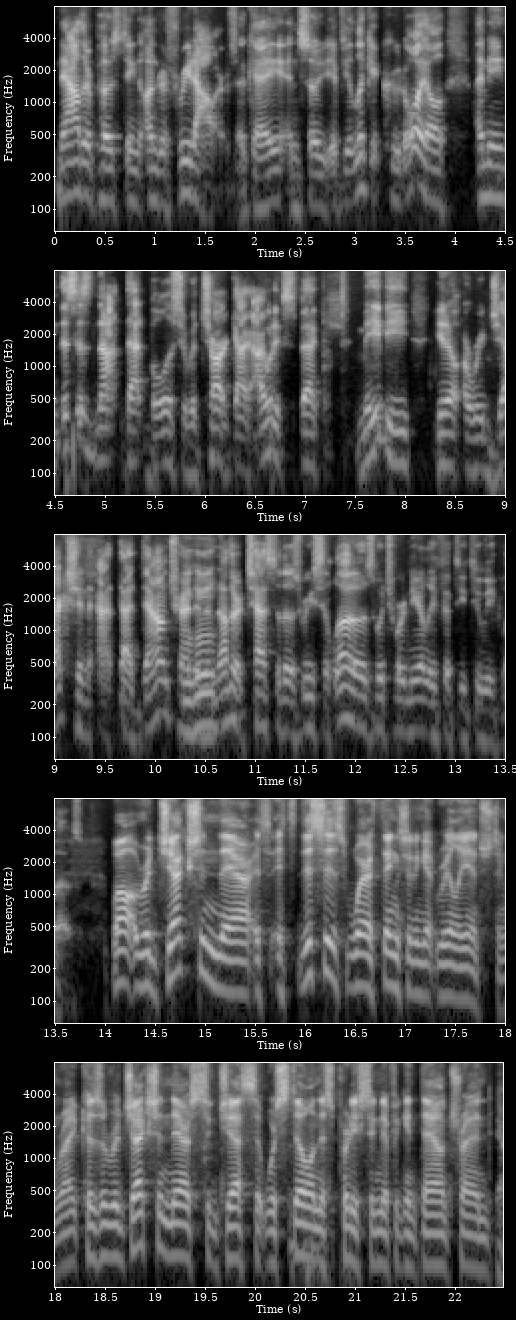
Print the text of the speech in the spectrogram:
now they're posting under three dollars. Okay. And so if you look at crude oil, I mean, this is not that bullish of a chart, guy. I would expect maybe, you know, a rejection at that downtrend mm-hmm. and another test of those recent lows, which were nearly 52 week lows. Well, a rejection there, it's, it's this is where things are going to get really interesting, right? Because a rejection there suggests that we're still in this pretty significant downtrend. Yeah.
